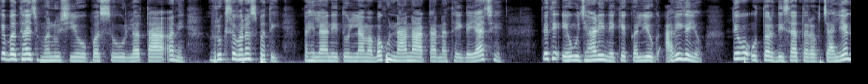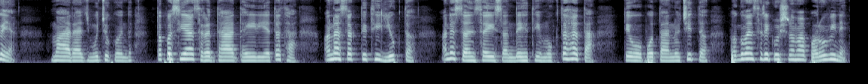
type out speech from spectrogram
કે બધા જ મનુષ્યો, પશુ, લતા અને વૃક્ષ વનસ્પતિ પહેલાંની તુલનામાં બહુ નાના આકારના થઈ ગયા છે. તેથી એવું જાણીને કે કલયુગ આવી ગયો, તેઓ ઉત્તર દિશા તરફ ચાલ્યા ગયા. મહારાજ મુચુકુંદ તપસ્યા, શ્રદ્ધા, ધૈર્ય તથા અનાસક્તિથી યુક્ત અને સંશય સંદેહથી મુક્ત હતા. તેઓ પોતાનું ચિત્ત ભગવાન શ્રી કૃષ્ણમાં પરોવીને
